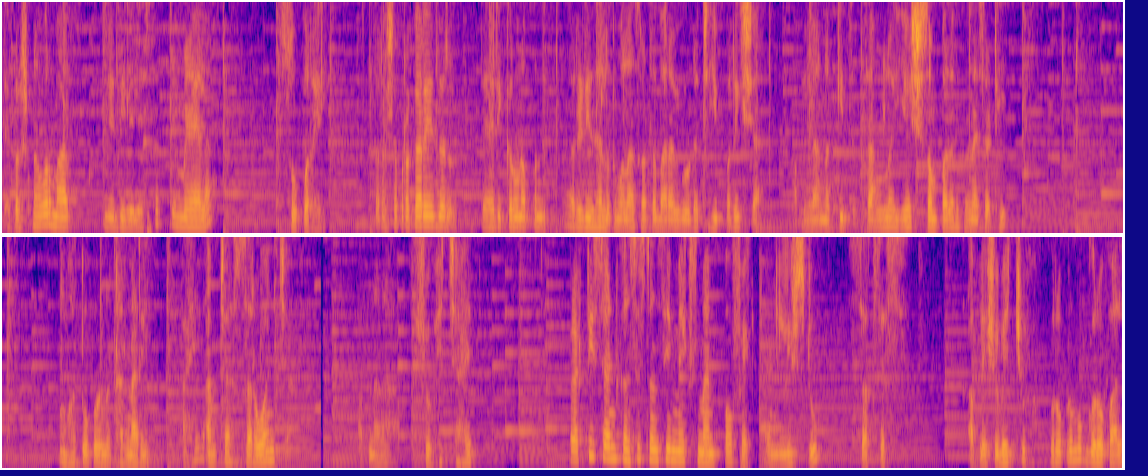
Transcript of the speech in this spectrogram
त्या प्रश्नावर मार्क जे दिलेले असतात ते मिळायला सोपं राहील. तर अशा प्रकारे जर तयारी करून आपण रेडी झालो तुम्हाला असं वाटतं बारावी बोर्डाची ही परीक्षा आपल्याला नक्कीच चांगलं यश संपादन करण्यासाठी महत्त्वपूर्ण ठरणारी आहे. आमच्या सर्वांच्या आपणाला शुभेच्छा आहेत. Practice and consistency makes man perfect and leads to success आपले शुभेच्छुक गुरुप्रमुख गुरुपाल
